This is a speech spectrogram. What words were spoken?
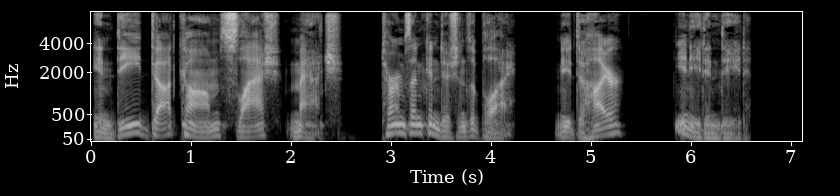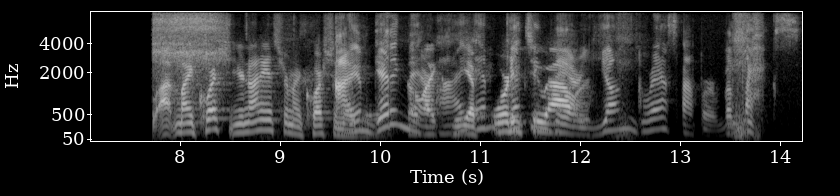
Indeed.com slash match. Terms and conditions apply. Need to hire? You need Indeed. uh, my question, you're not answering my question. I am getting there. So, there. like, I we have am 42 getting hours. there. Young grasshopper, relax.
